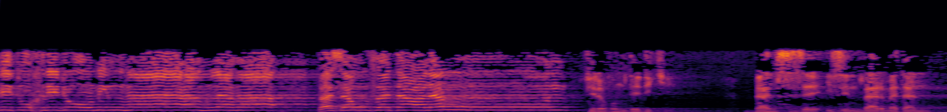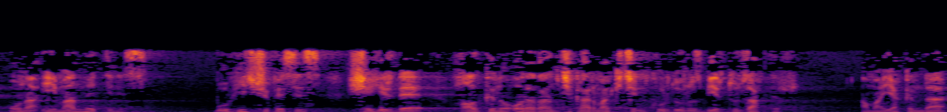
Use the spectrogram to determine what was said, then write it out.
لتخرجوا منها أهلها فسوف تعلمون Firavun dedi ki, ben size izin vermeden ona iman mı ettiniz? Bu hiç şüphesiz şehirde halkını oradan çıkarmak için kurduğunuz bir tuzaktır. Ama yakında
